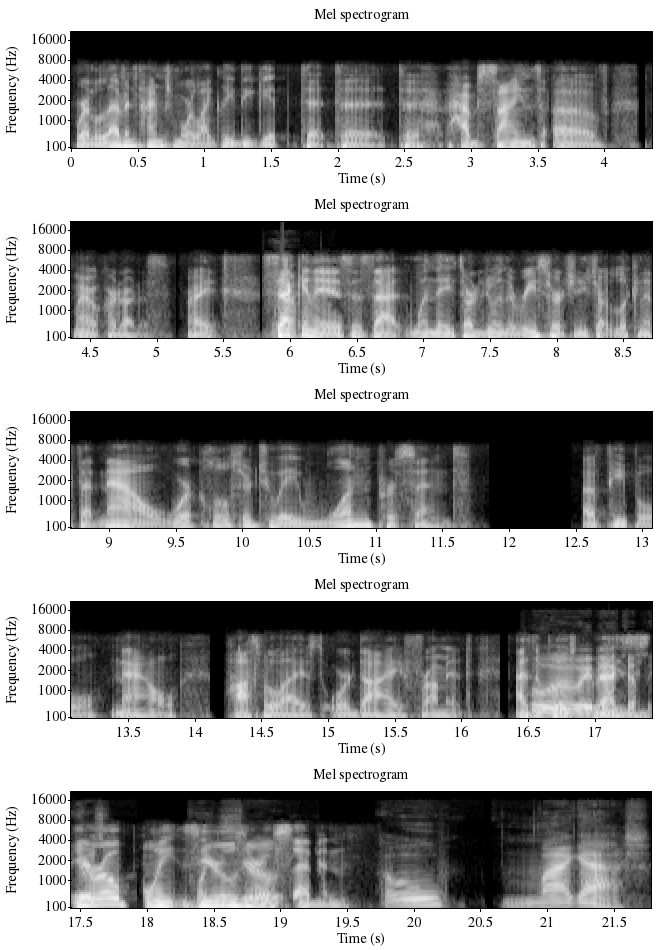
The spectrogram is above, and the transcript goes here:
were 11 times more likely to get to to to have signs of myocarditis right second yeah. is is that when they started doing the research and you start looking at that now we're closer to a 1% of people now hospitalized or die from it as wait, opposed wait, wait, to 0.007 oh my gosh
